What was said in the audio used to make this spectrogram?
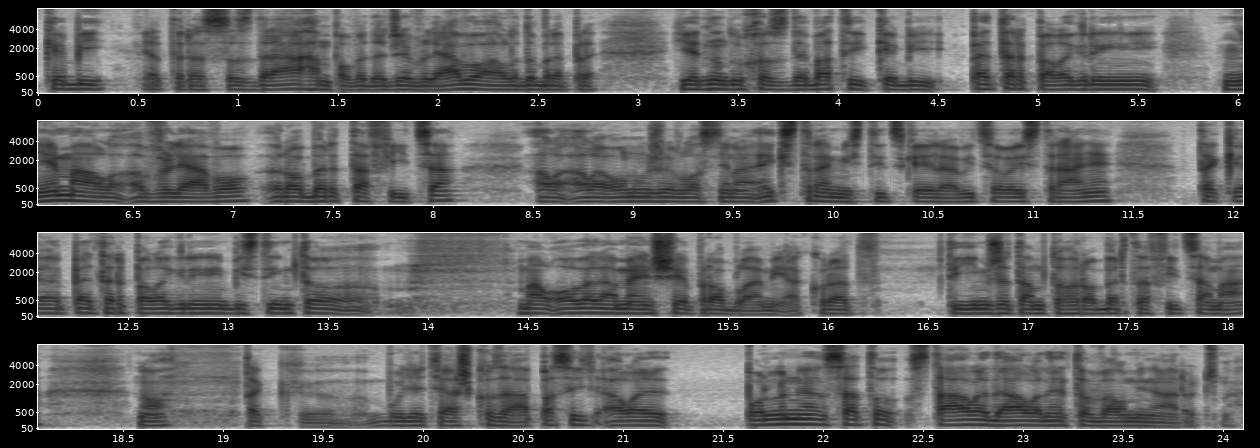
Keby, ja teraz sa zdráham povedať, že vľavo, ale dobre pre jednoduchosť debaty, keby Peter Pellegrini nemal vľavo Roberta Fica, ale, ale on už je vlastne na extrémistickej ľavicovej strane, tak eh, Peter Pellegrini by s týmto mal oveľa menšie problémy. Akurát tým, že tam toho Roberta Fica má, no, tak eh, bude ťažko zápasiť, ale podľa mňa sa to stále dá, len je to veľmi náročné.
